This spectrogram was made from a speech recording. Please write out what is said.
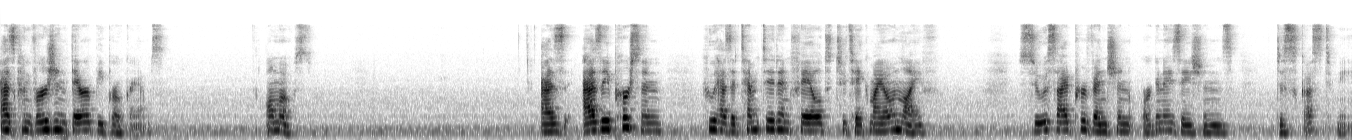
as conversion therapy programs. Almost. As as a person who has attempted and failed to take my own life, suicide prevention organizations disgust me.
